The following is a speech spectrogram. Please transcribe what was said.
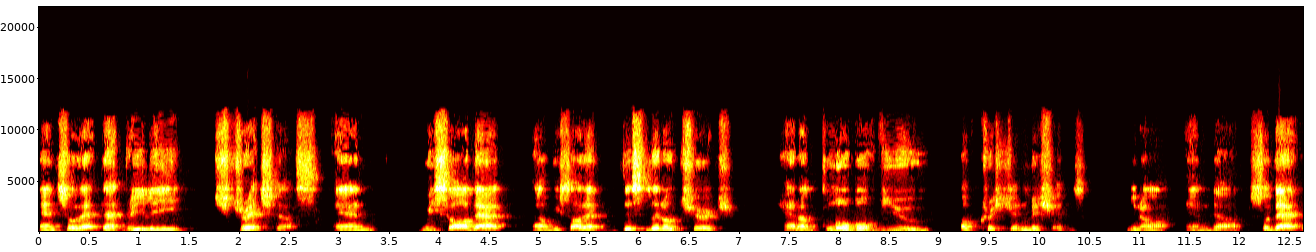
and so that that really stretched us, and we saw that uh, we saw that this little church had a global view of Christian missions, you know, and uh, so that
